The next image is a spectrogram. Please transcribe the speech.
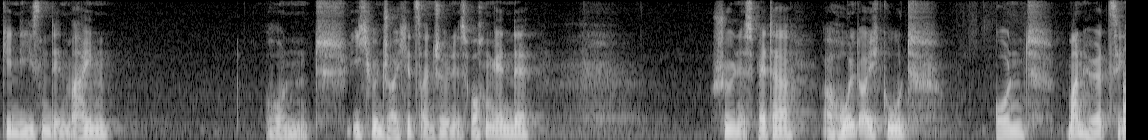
genießen den Main und ich wünsche euch jetzt ein schönes Wochenende, schönes Wetter, erholt euch gut und man hört sich.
